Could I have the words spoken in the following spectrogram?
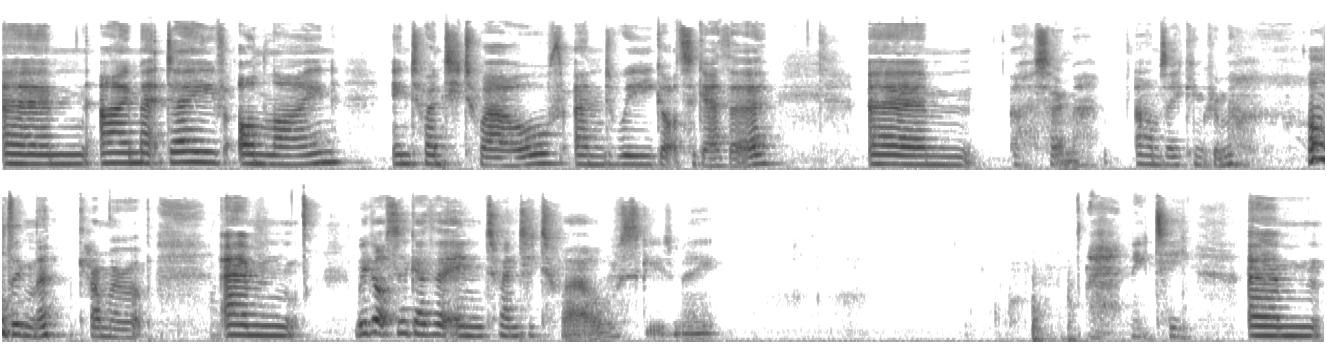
Um, I met Dave online in 2012, and we got together. Um, oh, sorry, my arm's aching from holding the camera up. Um, we got together in 2012. Excuse me. Need tea. Um,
